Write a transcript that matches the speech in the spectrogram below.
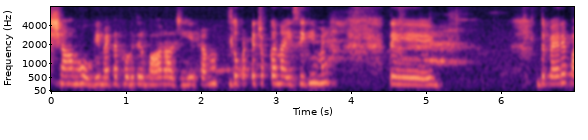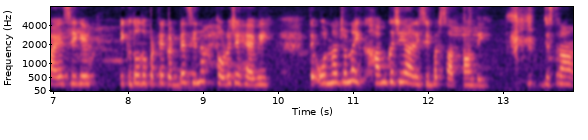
ਸ਼ਾਮ ਹੋ ਗਈ, ਮੈਂ ਕਿਹਾ ਥੋੜੀ ਦੇਰ ਬਾਹਰ ਆ ਜਾਈਏ ਹਨਾ ਦੁਪੱਟੇ ਚੱਕਣ ਆਈ ਸੀਗੀ ਮੈਂ ਤੇ ਦੁਪਹਿਰੇ ਪਾਏ ਸੀਗੇ, ਇੱਕ ਦੋ ਦੁਪੱਟੇ ਕੱਢੇ ਸੀ ਨਾ ਥੋੜੇ ਜਿਹੇ ਹੈਵੀ ਤੇ ਉਹਨਾਂ ਚੋਂ ਨਾ ਇੱਕ ਹਮਕ ਜਿਹੀ ਆ ਰਹੀ ਸੀ ਬਰਸਾਤਾਂ ਦੀ, ਜਿਸ ਤਰ੍ਹਾਂ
